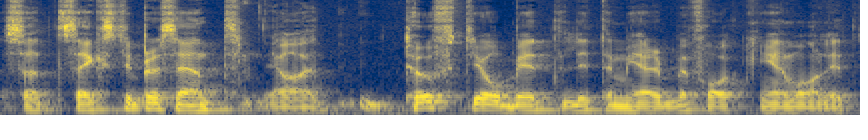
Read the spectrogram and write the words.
Så att 60 procent, ja, tufft, jobbigt, lite mer befolkning än vanligt.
